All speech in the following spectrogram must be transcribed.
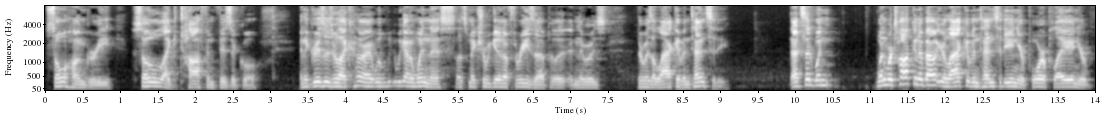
so hungry, so like tough and physical and the Grizzlies are like, all right, well, we, we got to win this. Let's make sure we get enough threes up. Uh, and there was there was a lack of intensity. That said, when when we're talking about your lack of intensity and your poor play and your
